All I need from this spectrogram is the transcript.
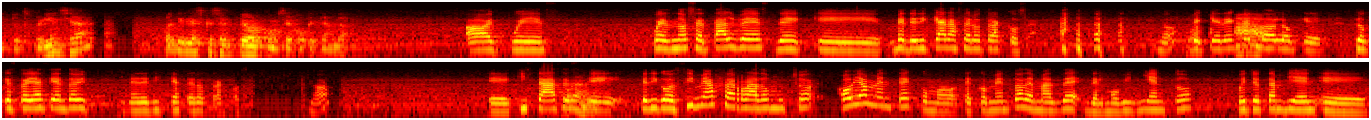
y tu experiencia, ¿cuál dirías que es el peor consejo que te han dado? Ay, pues, pues no sé, tal vez de que me dedicara a hacer otra cosa. ¿no? De que deje ah. todo lo que, lo que estoy haciendo y, me dedique a hacer otra cosa, ¿no? Eh, quizás, eh, te digo, sí me ha aferrado mucho. Obviamente, como te comento, además de, del movimiento, pues yo también eh,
